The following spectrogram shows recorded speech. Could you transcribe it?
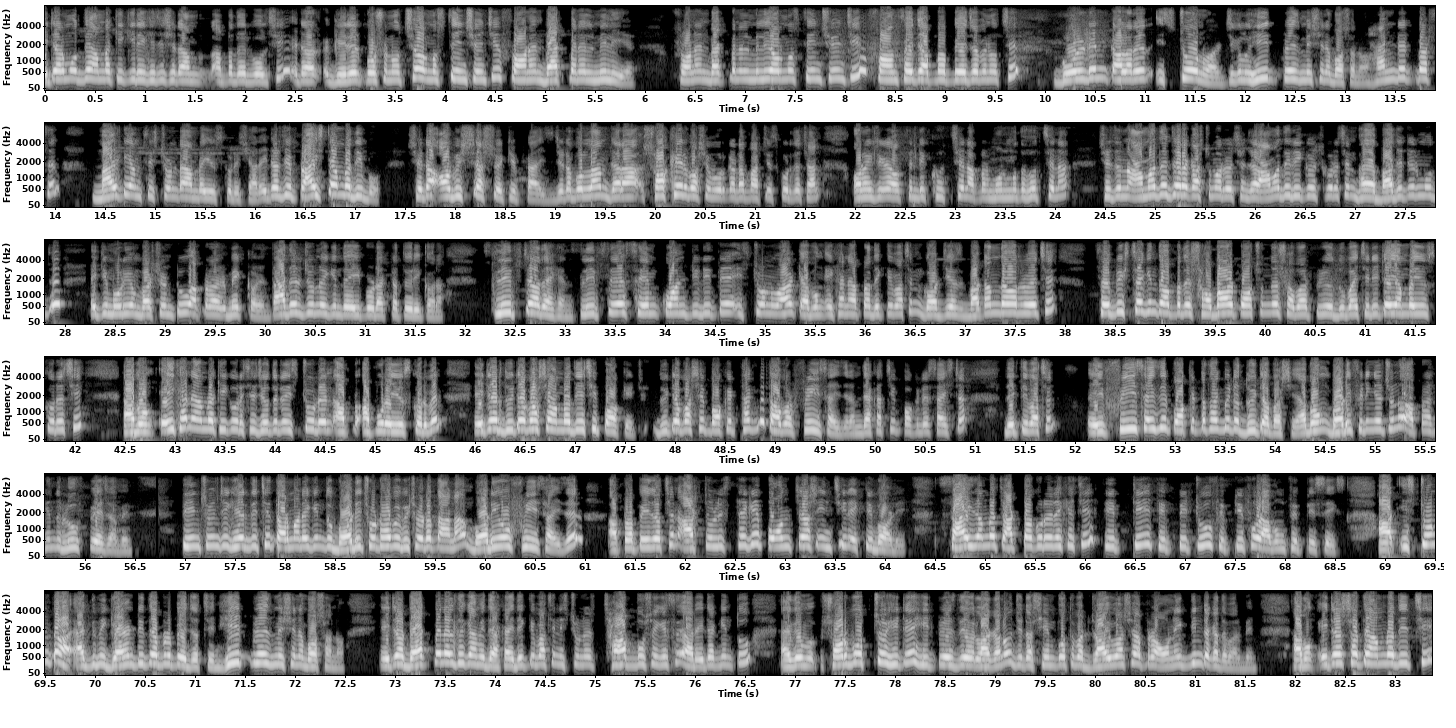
এটার মধ্যে আমরা কি কি রেখেছি সেটা আপনাদের বলছি। এটার ঘেরের পোর্শন হচ্ছে অলমোস্ট তিনশো inch front and back panel মিলিয়ে। ফ্রন্ট অ্যান্ড ব্যাক প্যানেল মিলিয়ে অলমোস্ট তিনশো ইঞ্চি। ফ্রন্ট সাইডে আপনারা পেয়ে যাবেন হচ্ছে গোল্ডেন কালারের স্টোন ওয়ার্ক যেগুলো হিট প্রেস মেশিনে বসানো। হান্ড্রেড পার্সেন্ট মাল্টিয়াম স্টোনটা আমরা ইউজ করেছি। আর এটার যে প্রাইসটা আমরা দিব সেটা অবিশ্বাস্য একটি প্রাইস যেটা বললাম, যারা শখের বসে বোরকাটা পারচেস করতে চান, অনেক জায়গায় অথেন্টিক খুঁজছেন, আপনার মন মতো হচ্ছে না। সেজন্য আমাদের যারা কাস্টমার রয়েছেন, যারা আমাদের রিকোয়েস্ট করেছেন, ভাইয়া বাজেটের মধ্যে একটি মরিয়াম ভার্সন টু আপনারা মেক করেন। তাদের জন্য কিন্তু এই প্রোডাক্টটা তৈরি করা। স্লিপসটা দেখেন স্লিপসে সেম কোয়ান্টিটিতে স্টোন ওয়ার্ক এবং এখানে আপনারা দেখতে পাচ্ছেন গর্জিয়াস বাটন দেওয়া রয়েছে। ফেব্রিক্সটা কিন্তু আপনাদের সবার পছন্দের, সবার প্রিয় দুবাই চেরিটাই আমরা ইউজ করেছি। এবং এইখানে আমরা কি করেছি, যেহেতু এটা স্টুডেন্ট আপুরা ইউজ করবেন, এটার দুইটা পাশে আমরা দিয়েছি পকেট দুইটা পাশে পকেট থাকবে, তা আবার ফ্রি সাইজের আমি দেখাচ্ছি পকেটের সাইজটা দেখতে পাচ্ছেন? এই ফ্রি সাইজের পকেটটা থাকবে এটা দুইটা পাশে। এবং বডি ফিটিং এর জন্য আপনারা কিন্তু লুফ পেয়ে যাবেন। তিনশো ইঞ্চি ঘের দিচ্ছি, তার মানে কিন্তু বডি ছোট হবে, বিষয়টা তা না। বডিও ফ্রি সাইজের আপনারা পেয়ে যাচ্ছেন আটচল্লিশ থেকে পঞ্চাশ ইঞ্চির একটি বডি সাইজ আমরা চারটা করে রেখেছি fifty fifty two fifty four এবং ফিফটি সিক্স আর স্টোনটা একদমই গ্যারান্টিতে আপনারা পেয়ে যাচ্ছেন হিট প্রেস মেশিনে বসানো। এটা ব্যাক প্যানেল থেকে আমি দেখাই, দেখতে পাচ্ছেন স্টোনের ছাপ বসে গেছে, আর এটা কিন্তু একদম সর্বোচ্চ হিটে হিট প্রেস দিয়ে লাগানো, যেটা শ্যাম্পু অথবা ড্রাই ওয়াশে আপনারা অনেক দিন টাকাতে পারবেন। এবং এটার সাথে আমরা দিচ্ছি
